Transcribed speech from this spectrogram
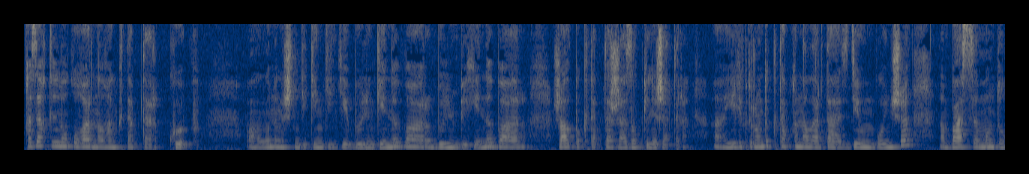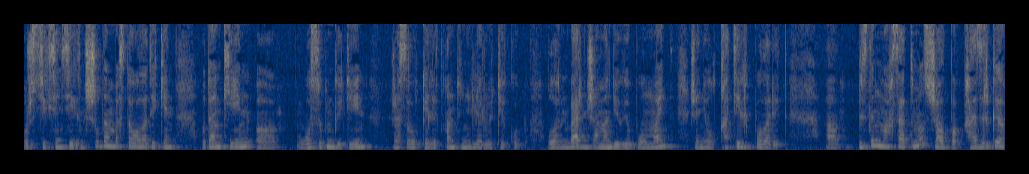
қазақ тілін оқуға арналған кітаптар көп. Оның ішінде деңгейге бөлінгені бар бөлінбегені бар жалпы кітаптар жазылып келе жатыр. Электронды кітапханаларда іздеуім бойынша басы 1988 жылдан бастау алады екен. Одан кейін осы күнге дейін жасалып келе дүниелер өте көп. Олардың бәрін жаман деуге болмайды және ол қателік болар еді. Біздің мақсатымыз жалпы қазіргі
